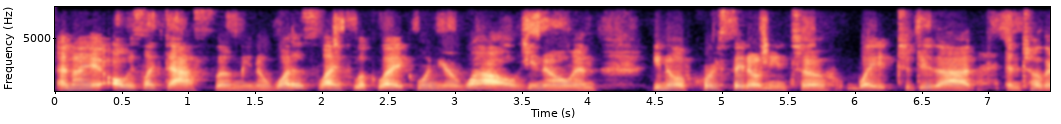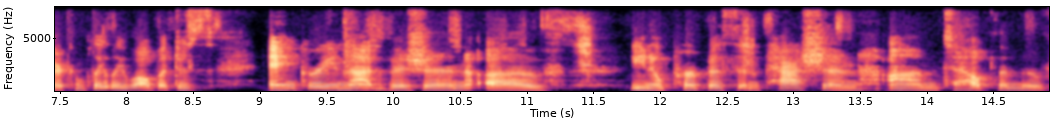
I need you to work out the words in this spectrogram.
and I always like to ask them, you know, what does life look like when you're well, you know, and you know, of course they don't need to wait to do that until they're completely well, but just anchoring that vision of you know, purpose and passion um, to help them move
